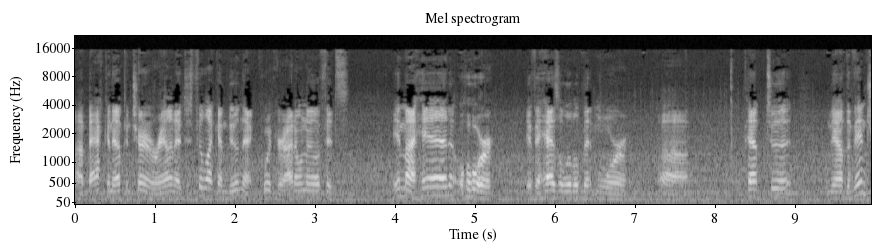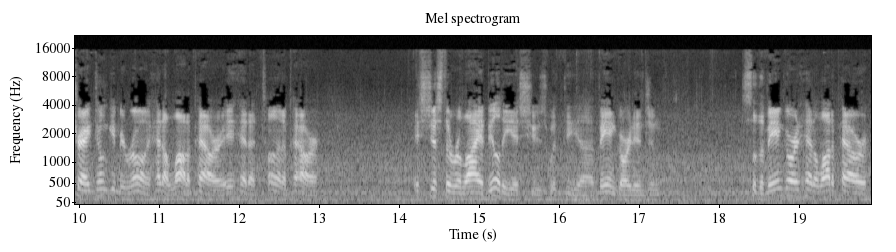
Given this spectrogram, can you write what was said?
uh, backing up and turning around. I just feel like I'm doing that quicker. I don't know if it's in my head or if it has a little bit more uh, pep to it. Now, the Ventrac, don't get me wrong, it had a lot of power. It had a ton of power. It's just the reliability issues with the uh, Vanguard engine. So the Vanguard had a lot of power,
